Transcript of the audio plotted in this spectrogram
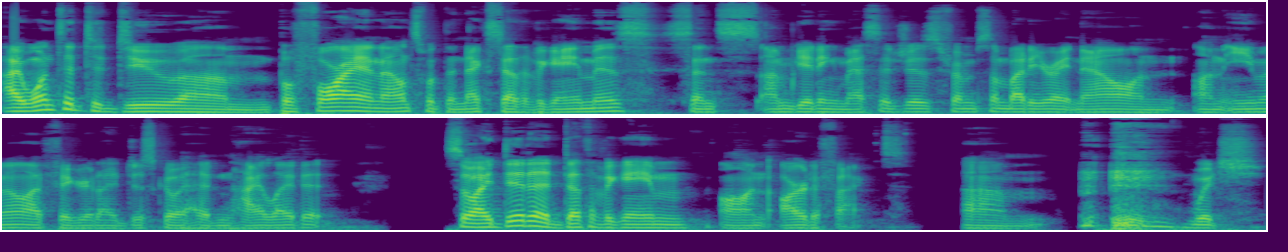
I wanted to do um, before I announce what the next death of a game is, since I'm getting messages from somebody right now on on email. I figured I'd just go ahead and highlight it. So I did a death of a game on Artifact, um, which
